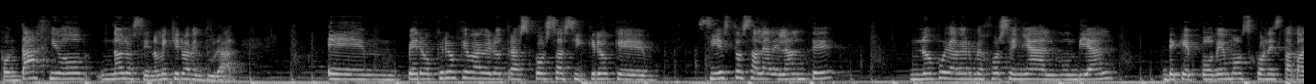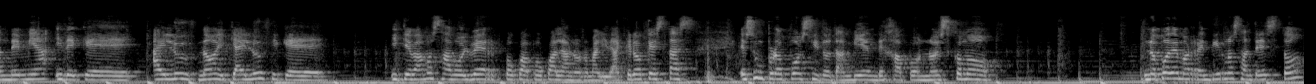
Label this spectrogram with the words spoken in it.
contagio, no lo sé, no me quiero aventurar. Em, pero creo que va a haber otras cosas y creo que si esto sale adelante, no puede haber mejor señal mundial de que podemos con esta pandemia y de que hay luz, ¿no? Y que hay luz y que, y que vamos a volver poco a poco a la normalidad. Creo que esta es, es un propósito también de Japón, ¿no? Es como no podemos rendirnos ante esto,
